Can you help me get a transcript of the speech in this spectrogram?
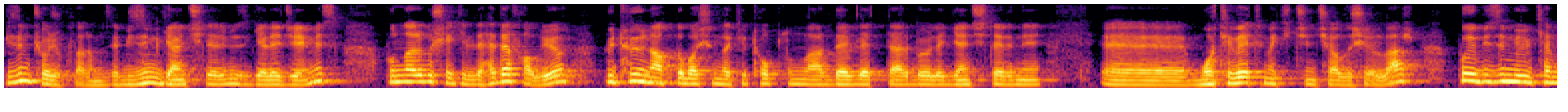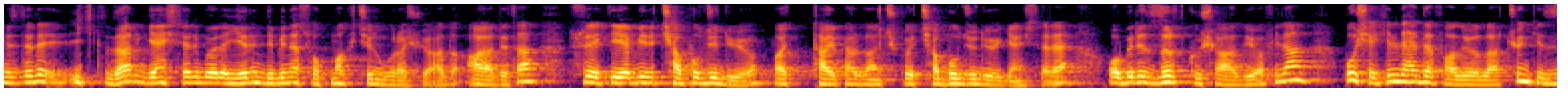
Bizim çocuklarımız, bizim gençlerimiz, geleceğimiz bunları bu şekilde hedef alıyor. Bütün aklı başındaki toplumlar, devletler böyle gençlerini e, motive etmek için çalışırlar. Bu bizim ülkemizde de iktidar gençleri böyle yerin dibine sokmak için uğraşıyor adeta. Sürekli ya biri çapulcu diyor. Tayyip Erdoğan çıkıyor çapulcu diyor gençlere. O biri zırt kuşağı diyor filan. Bu şekilde hedef alıyorlar. Çünkü Z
